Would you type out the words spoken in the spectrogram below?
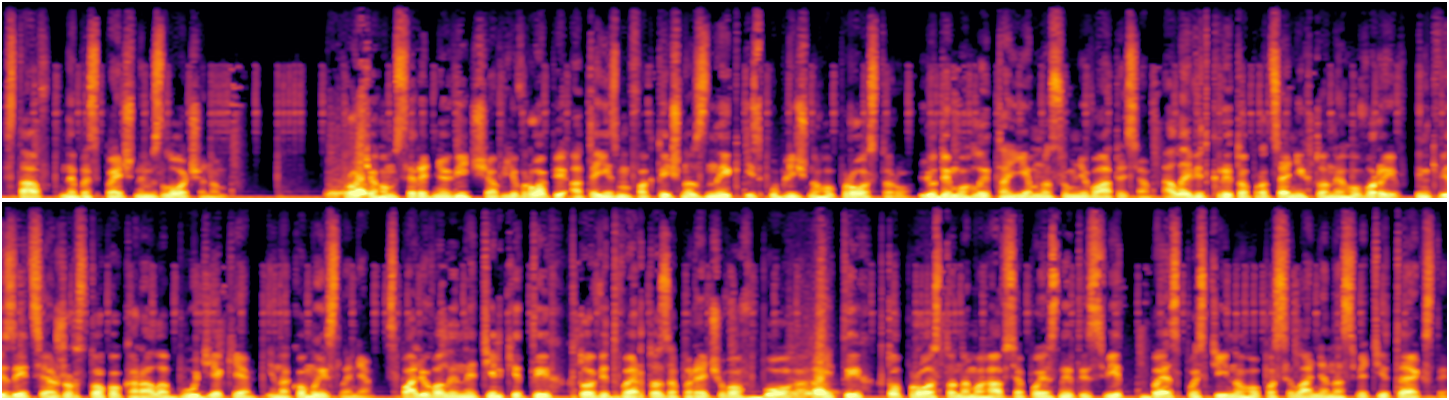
став небезпечним злочином. Протягом середньовіччя в Європі атеїзм фактично зник із публічного простору. Люди могли таємно сумніватися, але відкрито про це ніхто не говорив. Інквізиція жорстоко карала будь-яке інакомислення. Спалювали не тільки тих, хто відверто заперечував Бога, а й тих, хто просто намагався пояснити світ без постійного посилання на святі тексти.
